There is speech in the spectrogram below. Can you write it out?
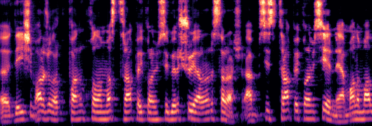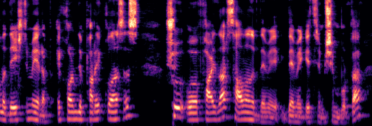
Değişim aracı olarak paranın kullanılması Trump ekonomisine göre şu yararları sarar. Yani siz Trump ekonomisi yerine yani malı malla değiştirme yerine ekonomide parayı kullanırsanız şu faydalar sağlanır demeye, demeye getirmişim burada.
